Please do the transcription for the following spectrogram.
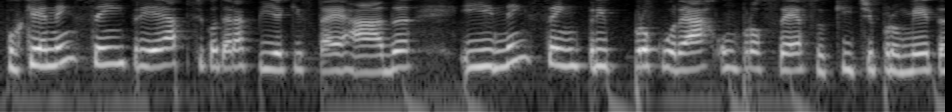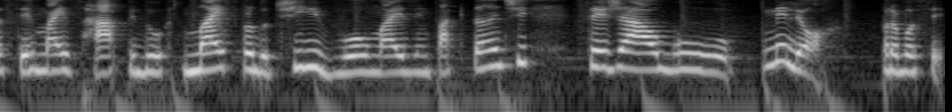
porque nem sempre é a psicoterapia que está errada e nem sempre procurar um processo que te prometa ser mais rápido, mais produtivo ou mais impactante seja algo melhor para você,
